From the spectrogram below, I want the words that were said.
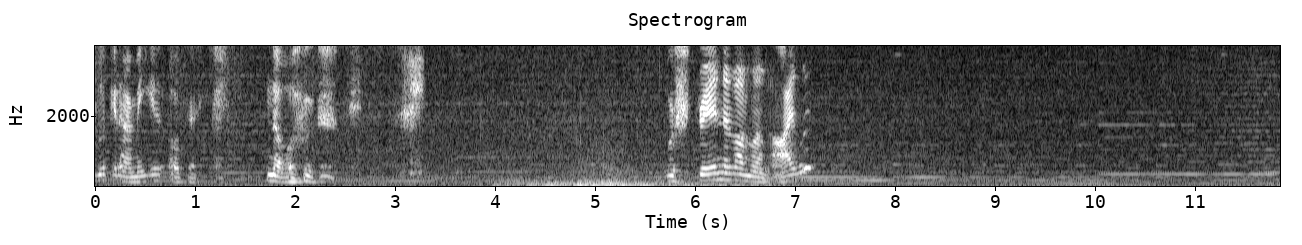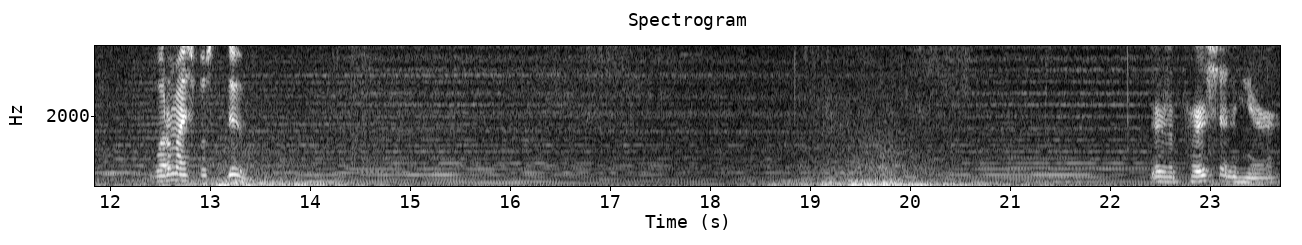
looking at me? Okay. No. We're stranded on an island? What am I supposed to do? There's a person here.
